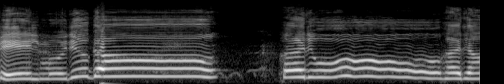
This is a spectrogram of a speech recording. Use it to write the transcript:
വേൽമുരുക ഹരോ ഹരാ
